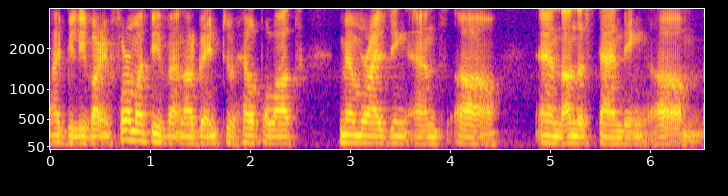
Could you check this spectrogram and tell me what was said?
I, believe are informative and are going to help a lot memorizing and, uh, and understanding um,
